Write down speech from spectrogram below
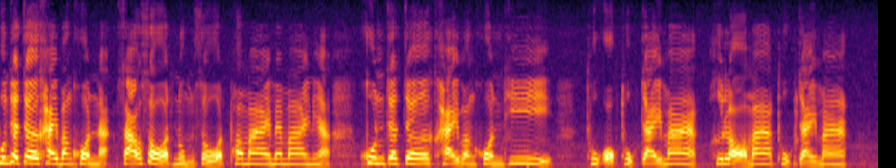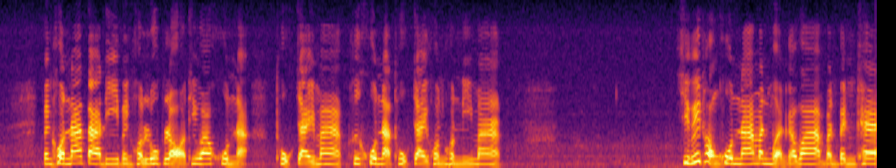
คุณจะเจอใครบางคนน่ะ สาวโสด หนุ่มโสด พ่อไม้แม่ไม้เนี่ย คุณจะเจอใครบางคนที่ถูกอกถูกใจมาก คือหล่อมากถูกใจมาก เป็นคนหน้าตาดีเป็นคนรูปหล่อที่ว่าคุณน่ะ ถูกใจมาก คือคุณน่ะ ถูกใจคนคนนี้มาก ชีวิตของคุณนะ มันเหมือนกับว่ามันเป็นแค่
